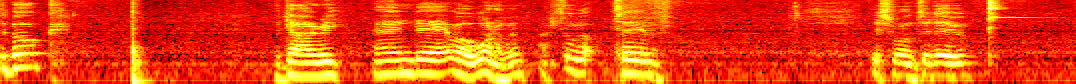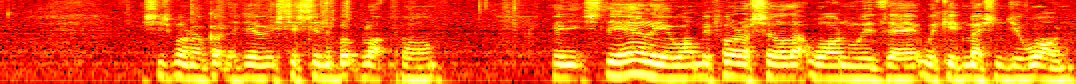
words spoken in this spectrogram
the book, the diary, and uh, well, one of them. I've still got um, this one to do. This is one I've got to do. It's just in the book block form, and it's the earlier one before I saw that one with uh, Wicked Messenger One,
